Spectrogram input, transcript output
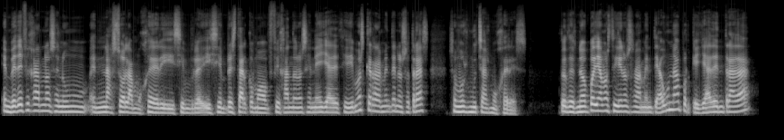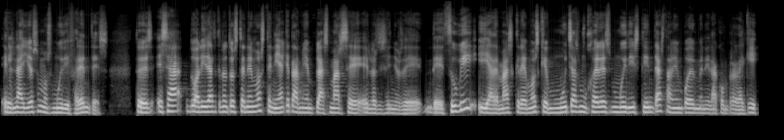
en vez de fijarnos en, un, en una sola mujer y siempre, y siempre estar como fijándonos en ella, decidimos que realmente nosotras somos muchas mujeres. Entonces no podíamos seguirnos solamente a una porque ya de entrada Elena y yo somos muy diferentes. Entonces, esa dualidad que nosotros tenemos tenía que también plasmarse en los diseños de, de Zubi y además creemos que muchas mujeres muy distintas también pueden venir a comprar aquí.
